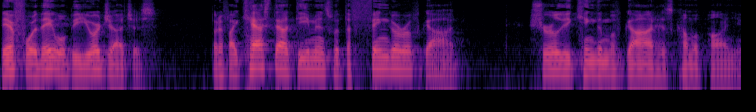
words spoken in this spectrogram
Therefore, they will be your judges. But if I cast out demons with the finger of God, surely the kingdom of God has come upon you.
